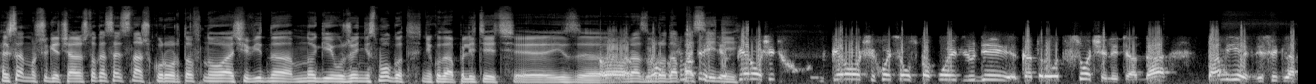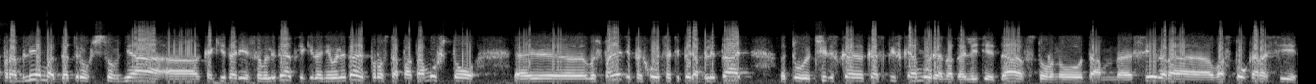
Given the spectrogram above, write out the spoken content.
Александр Машугевич, а что касается наших курортов, ну, очевидно, многие уже не смогут никуда полететь э, из э, разного ну, рода смотрите, опасений. В первую, очередь, в первую очередь хочется успокоить людей, которые вот в Сочи летят, да, там есть действительно проблема, до трех часов дня э, какие-то рейсы вылетают, какие-то не вылетают, просто потому что, э, вы же понимаете, приходится теперь облетать, то, через Каспийское море надо лететь, да, в сторону там севера, востока России.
